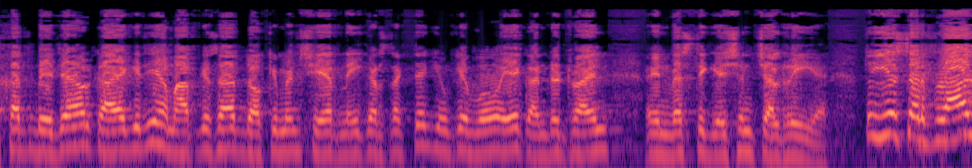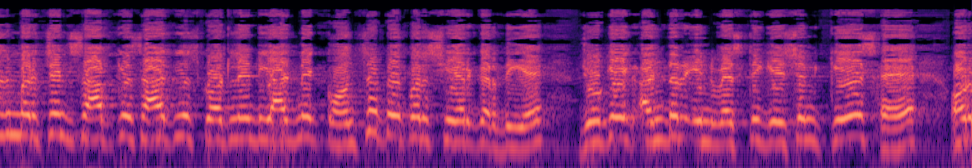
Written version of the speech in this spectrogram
खत भेजा है और कहा है कि जी हम आपके साथ डॉक्यूमेंट शेयर नहीं कर सकते क्योंकि वो एक अंडर ट्रायल इन्वेस्टिगेशन चल रही है। तो ये सरफराज मर्चेंट साहब के साथ ये स्कॉटलैंड यार्ड ने कौन से पेपर शेयर कर दिए जो कि एक अंडर इन्वेस्टिगेशन केस है और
